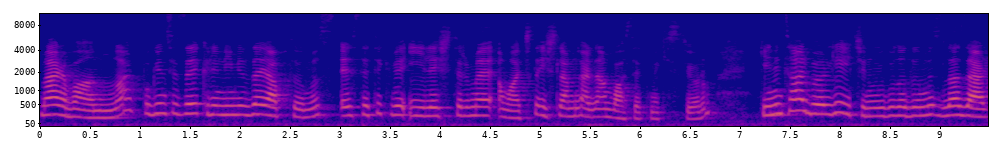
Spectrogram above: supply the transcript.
Merhaba hanımlar. Bugün size kliniğimizde yaptığımız estetik ve iyileştirme amaçlı işlemlerden bahsetmek istiyorum. Genital bölge için uyguladığımız lazer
